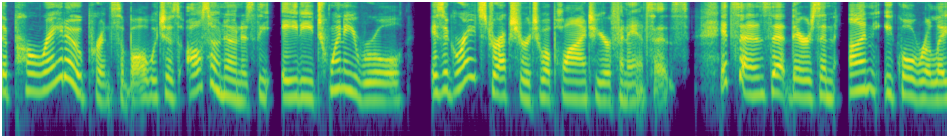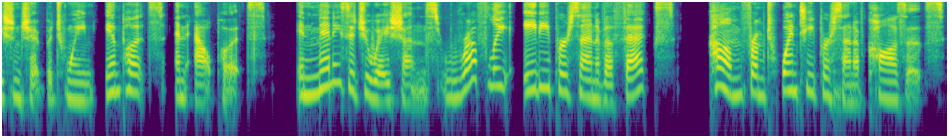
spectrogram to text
The Pareto principle, which is also known as the 80 20 rule, is a great structure to apply to your finances. It says that there's an unequal relationship between inputs and outputs. In many situations, roughly 80% of effects come from 20% of causes.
